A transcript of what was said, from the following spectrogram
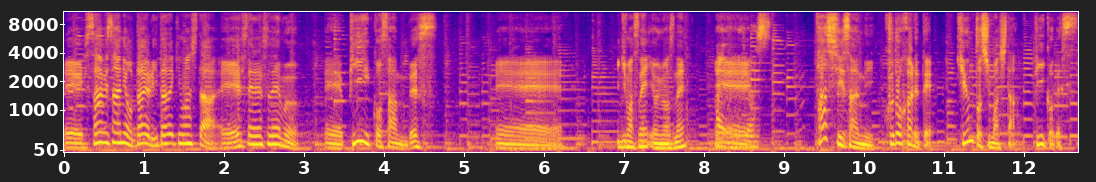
えー久々にお便りいただきました。えー SNS ネーム、えーピーコさんです。えーいきますね。読みますね。はい、えーいきます。タッシーさんに口説かれてキュンとしましたピーコです。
